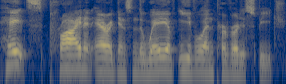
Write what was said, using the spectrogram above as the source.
hates pride and arrogance in the way of evil and perverted speech.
